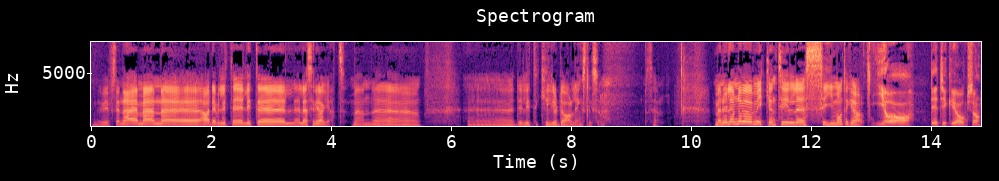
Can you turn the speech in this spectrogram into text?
vi får se. Nej, men eh, ja, det är väl lite, lite ledsen i ögat. Men eh, eh, det är lite kill your darlings liksom. Se. Men nu lämnar vi över micken till Simon tycker jag. Ja, det tycker jag också.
